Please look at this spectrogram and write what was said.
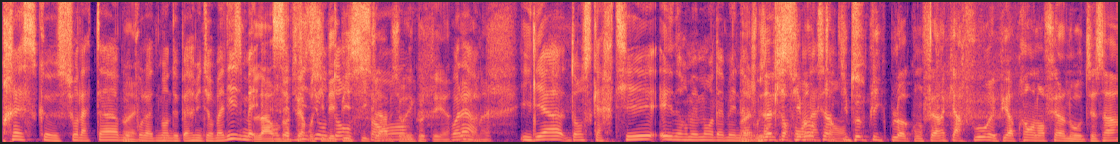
presque sur la table pour la demande de permis d'urbanisme. Là, on doit faire aussi des pistes cyclables sur les côtés. Hein. Voilà. Il y a dans ce quartier énormément d'aménagements. Vous avez le sentiment que c'est un petit peu plic-ploc. On fait un carrefour et puis après on en fait un autre, c'est ça?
